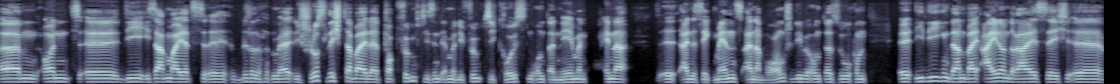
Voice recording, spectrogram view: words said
Ähm, und äh, die, ich sag mal jetzt äh, ein bisschen mehr die Schlusslichter bei der Top 5, die sind immer die 50 größten Unternehmen einer eines Segments, einer Branche, die wir untersuchen. Äh, die liegen dann bei 31, äh,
